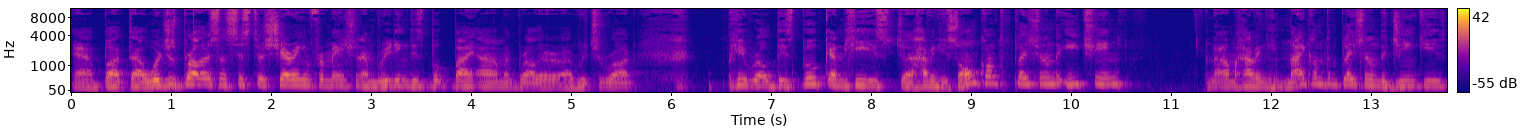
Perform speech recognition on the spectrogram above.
Uh, but uh, we're just brothers and sisters sharing information. I'm reading this book by uh, my brother Richard Rudd. He wrote this book, and he's having his own contemplation on the I Ching. Now I'm having my contemplation on the Keys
